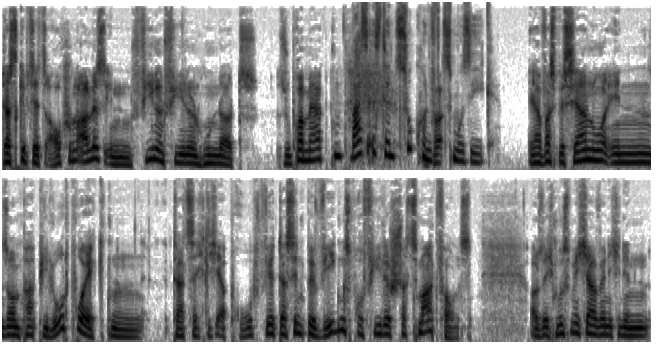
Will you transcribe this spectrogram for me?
Das gibt es jetzt auch schon alles in vielen, vielen hundert Supermärkten. Was ist denn Zukunftsmusik? Ja, was bisher nur in so ein paar Pilotprojekten tatsächlich erprobt wird, das sind Bewegungsprofile statt Smartphones. Also ich muss mich ja, wenn ich in den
